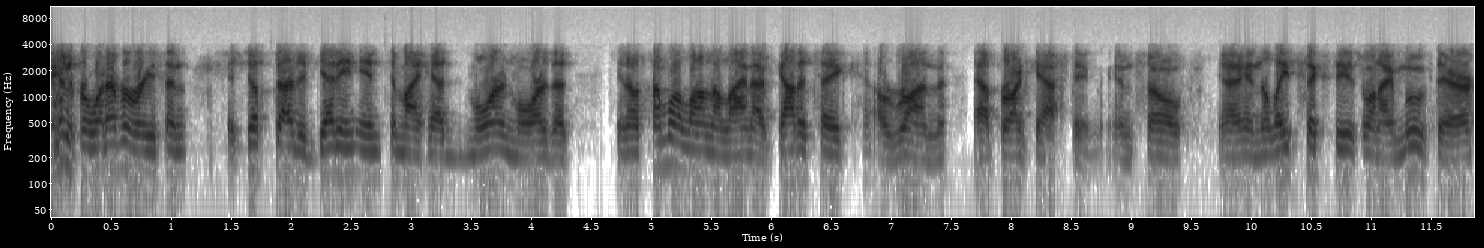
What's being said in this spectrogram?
and for whatever reason, it just started getting into my head more and more that you know somewhere along the line I've got to take a run at broadcasting, and so. Uh, in the late 60s, when I moved there,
